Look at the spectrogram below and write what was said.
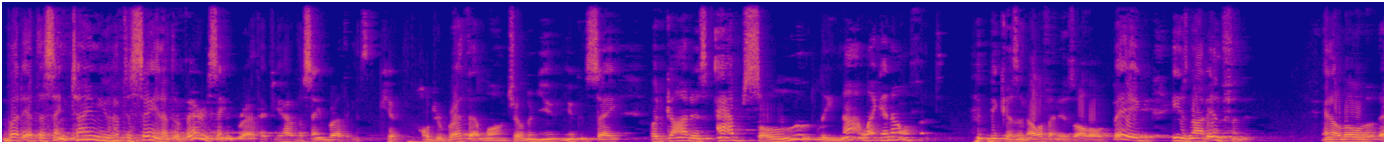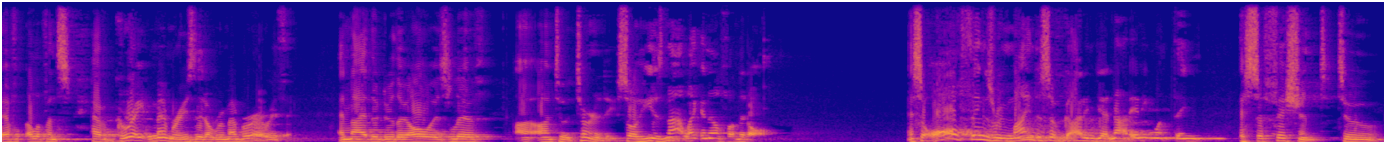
But at the same time, you have to say, and at the very same breath, if you have the same breath, hold your breath that long, children, you, you can say, but God is absolutely not like an elephant. because an elephant is, although big, he's not infinite. And although elephants have great memories, they don't remember everything. And neither do they always live uh, onto eternity. So he is not like an elephant at all. And so all things remind us of God, and yet not any one thing is sufficient to,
